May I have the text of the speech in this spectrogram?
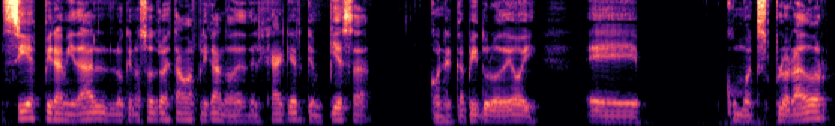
sí es piramidal lo que nosotros estamos explicando desde el hacker que empieza con el capítulo de hoy eh, como explorador,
